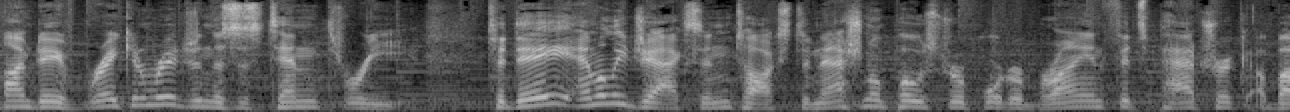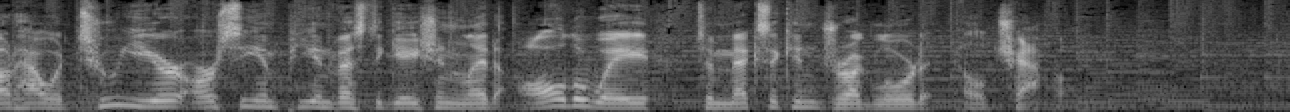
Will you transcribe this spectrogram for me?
I'm Dave Breckenridge, and this is 10 3. Today, Emily Jackson talks to National Post reporter Brian Fitzpatrick about how a two year RCMP investigation led all the way to Mexican drug lord El Chapo.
